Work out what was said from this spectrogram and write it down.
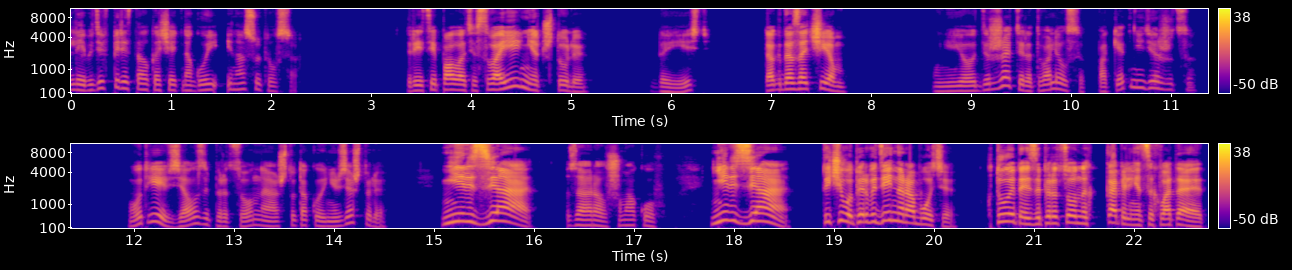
Лебедев перестал качать ногой и насупился. В третьей палате своей нет, что ли? Да есть. Тогда зачем? У нее держатель отвалился, пакет не держится. Вот я и взял из операционной. А что такое, нельзя, что ли? Нельзя! Заорал Шумаков. Нельзя! Ты чего, первый день на работе? Кто это из операционных капельницы хватает?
